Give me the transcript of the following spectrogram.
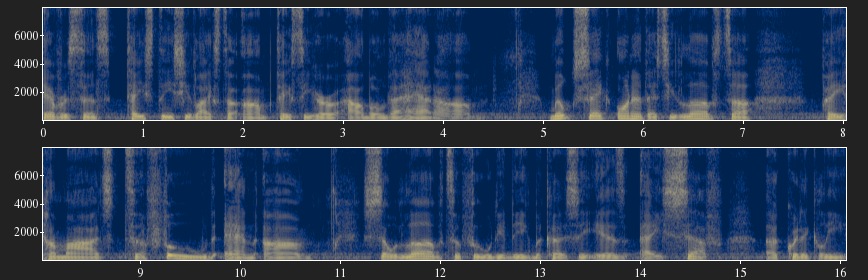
ever since Tasty she likes to um Tasty her album that had um milkshake on it that she loves to pay homage to food and um, show love to food, you dig, because she is a chef, a critically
